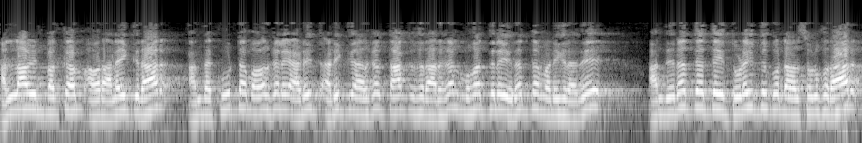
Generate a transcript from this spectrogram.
அல்லாவின் பக்கம் அவர் அழைக்கிறார். அந்த கூட்டம் அவர்களை அடி- அடிக்கிறார்கள் தாக்குகிறார்கள். முகத்திலே இரத்தம் அடிகிறது அந்த இரத்தத்தை துடைத்துக் கொண்டு அவர் சொல்கிறார்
